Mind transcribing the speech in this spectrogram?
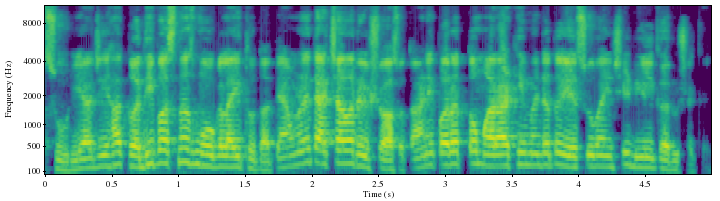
सूर्याजी हा कधीपासूनच मोगलाईत होता. त्यामुळे त्याच्यावर विश्वास होता. आणि परत तो मराठी म्हणजे तो येसुबाईंशी डील करू शकेल.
